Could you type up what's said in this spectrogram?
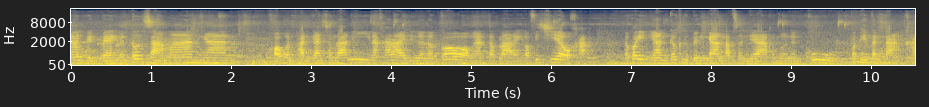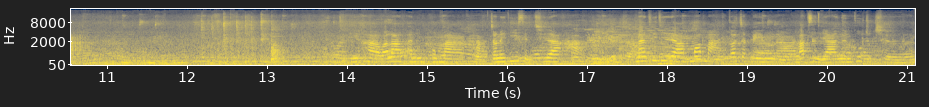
งานเปลี่ยนแปลงเงินต้นสามัญงานขอผ่อนผันการชำระหนี้นะคะ รายเดือนแล้วก็งานตับลายออฟฟิเชียลค่ะ แล้วก็อีกงานก็คือเป็นการรับสัญญาคำนวณเงินกู้ประเภทต่างๆค่ะสวัสดีค่ะวราพันธ์พรหมาค่ะ เจ้าหน้าที่สินเชื่อค่ะ หน้าที่ที่รับมอบหมายก็จะเป็นรับสัญญาเงินกู้ฉุกเฉิน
